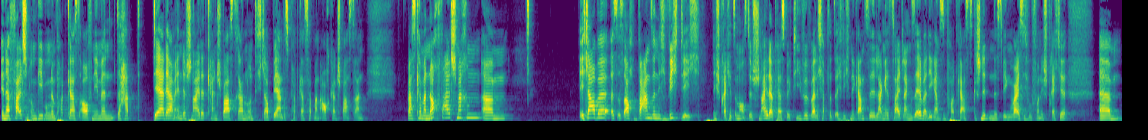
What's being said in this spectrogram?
in der falschen Umgebung einen Podcast aufnehmen. Da hat der, der am Ende schneidet, keinen Spaß dran und ich glaube, während des Podcasts hat man auch keinen Spaß dran. Was kann man noch falsch machen? Ähm, ich glaube, es ist auch wahnsinnig wichtig. Ich spreche jetzt immer aus der Schneiderperspektive, weil ich habe tatsächlich eine ganze lange Zeit lang selber die ganzen Podcasts geschnitten, deswegen weiß ich, wovon ich spreche. Ähm,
